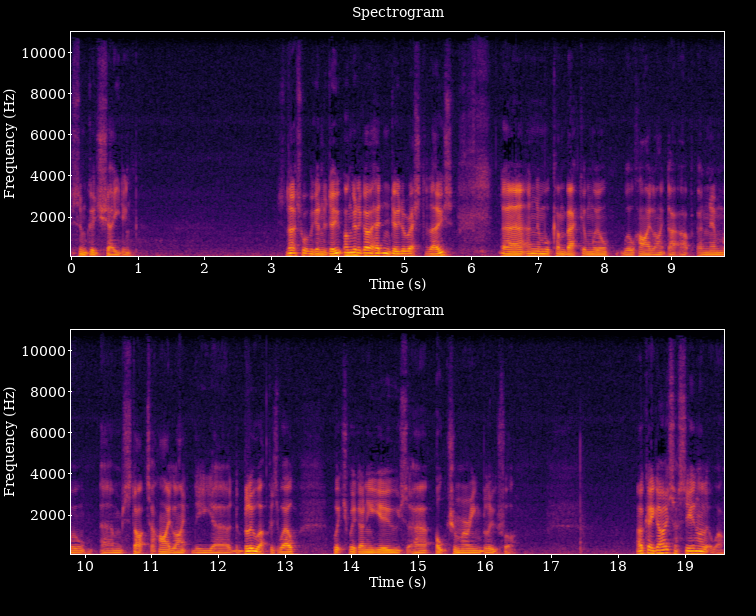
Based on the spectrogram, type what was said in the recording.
some good shading. So that's what we're going to do. I'm going to go ahead and do the rest of those uh, and then we'll come back and we'll we'll highlight that up. And then we'll um, start to highlight the uh, the blue up as well which we're going to use uh, ultramarine blue for. Okay guys I'll see you in a little while.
